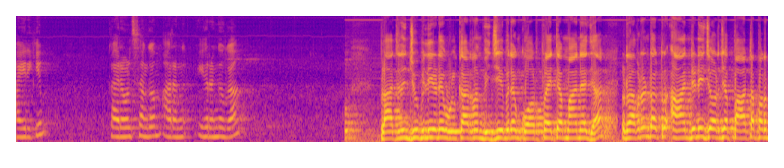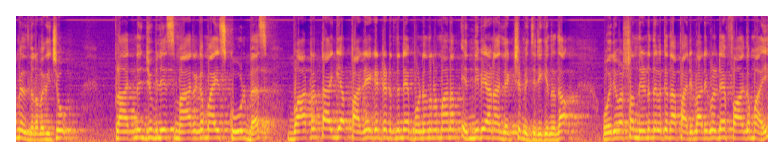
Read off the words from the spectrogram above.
ആയിരിക്കും ഇറങ്ങ ഇറങ്ങുക. പ്ലാറ്റിനം ജൂബിലിയുടെ ഉദ്ഘാടനം Vijayapuram corporate manager reverend doctor Antony George Pattaparambil നിർവഹിച്ചു. പ്ലാറ്റിനം ജൂബിലി സ്മാരകമായി സ്കൂൾ ബസ് വാട്ടർ ടാങ്ക് പഴയ കെട്ടിടത്തിന്റെ പുനർനിർമ്മാണം എന്നിവയാണ് ലക്ഷ്യം വെച്ചിരിക്കുന്നത് ഒരു വർഷം നീണ്ടു നിൽക്കുന്ന പരിപാടികളുടെ ഭാഗമായി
